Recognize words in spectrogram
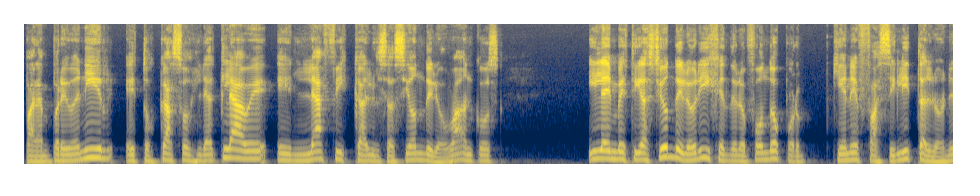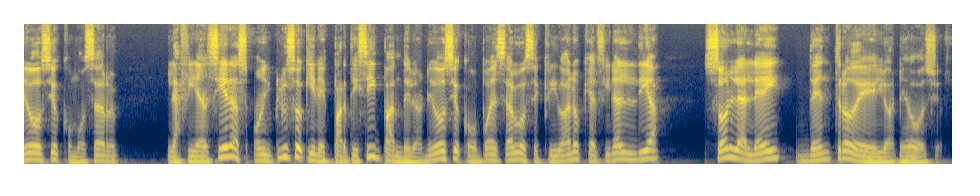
para prevenir estos casos, la clave es la fiscalización de los bancos y la investigación del origen de los fondos por quienes facilitan los negocios, como ser las financieras o incluso quienes participan de los negocios, como pueden ser los escribanos, que al final del día son la ley dentro de los negocios.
